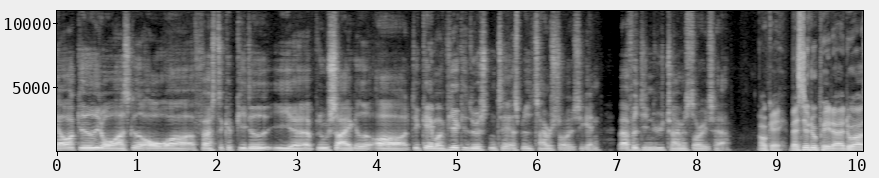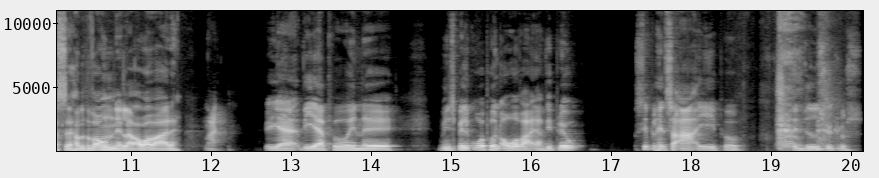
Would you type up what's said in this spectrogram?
jeg var lidt overrasket over første kapitel i uh, Blue Cycle, og det gav mig virkelig lysten til at spille Time Stories igen. I hvert fald de nye Time Stories her. Okay. Hvad siger du, Peter? Er du også øh, hoppet på vognen, eller overvejer det? Nej. Vi er, vi er på en... Øh, min spilgruppe på en overvejer. Vi blev simpelthen så arige på den hvide cyklus.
